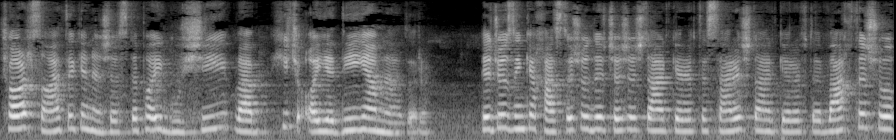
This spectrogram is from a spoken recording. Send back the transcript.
چهار ساعته که نشسته پای گوشی و هیچ آیدی هم نداره. به جز اینکه خسته شده چشش درد گرفته سرش درد گرفته وقتش رو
